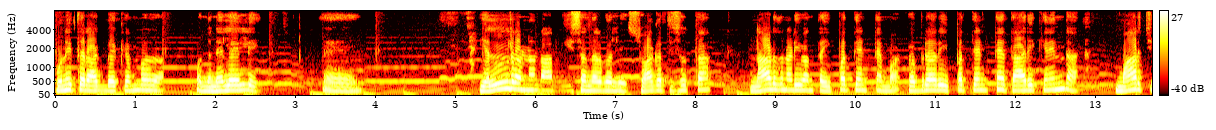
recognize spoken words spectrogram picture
ಪುನೀತರಾಗಬೇಕೆಂಬ ಒಂದು ನೆಲೆಯಲ್ಲಿ ಎಲ್ಲರನ್ನು ನಾನು ಈ ಸಂದರ್ಭದಲ್ಲಿ ಸ್ವಾಗತಿಸುತ್ತಾ ನಾಡ್ದು ನಡೆಯುವಂಥ ಇಪ್ಪತ್ತೆಂಟನೇ ಮ, ಫೆಬ್ರವರಿ ಇಪ್ಪತ್ತೆಂಟನೇ ತಾರೀಕಿನಿಂದ ಮಾರ್ಚ್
